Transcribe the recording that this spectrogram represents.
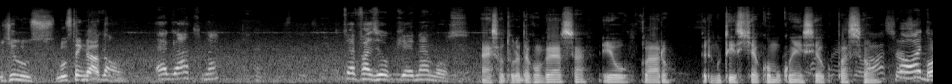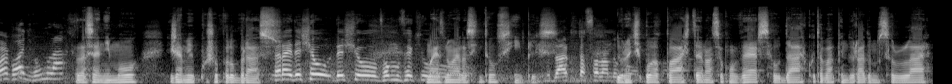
E de luz? Luz tem gato? Não. É gato, né? Você vai fazer o quê, né, moço? A essa altura da conversa, eu, claro, perguntei se tinha como conhecer a ocupação. Pode, pode, vamos lá. Ela se animou e já me puxou pelo braço. Peraí, deixa eu, deixa eu, vamos ver que o... Mas não era assim tão O simples. Darko tá falando... Durante boa parte da nossa conversa, o Darko estava pendurado no celular,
